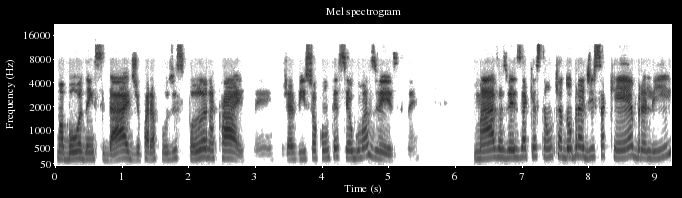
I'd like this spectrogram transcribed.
uma boa densidade, o parafuso espana, cai, né? Já vi isso acontecer algumas vezes, né? Mas às vezes a questão é que a dobradiça quebra ali,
